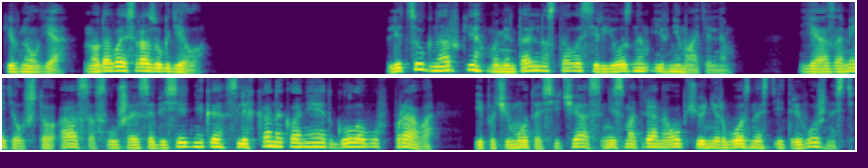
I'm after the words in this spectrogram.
кивнул я, – «но давай сразу к делу». Лицо Гнарвки моментально стало серьезным и внимательным. Я заметил, что Аса, слушая собеседника, слегка наклоняет голову вправо, и почему-то сейчас, несмотря на общую нервозность и тревожность,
